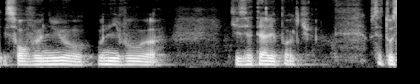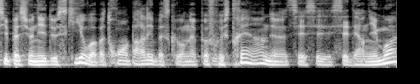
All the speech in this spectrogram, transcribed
ils sont revenus au, au niveau qu'ils étaient à l'époque. Vous êtes aussi passionné de ski, on va pas trop en parler parce qu'on est un peu frustré hein, de ces, derniers mois.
